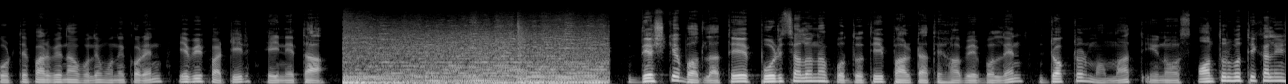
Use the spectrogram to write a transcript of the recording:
করতে পারবে না বলে মনে করেন এবি পার্টির এই নেতা। দেশকে বদলাতে পরিচালনা পদ্ধতি পাল্টাতে হবে বললেন ডক্টর মোহাম্মদ ইউনুস। অন্তর্বর্তীকালীন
